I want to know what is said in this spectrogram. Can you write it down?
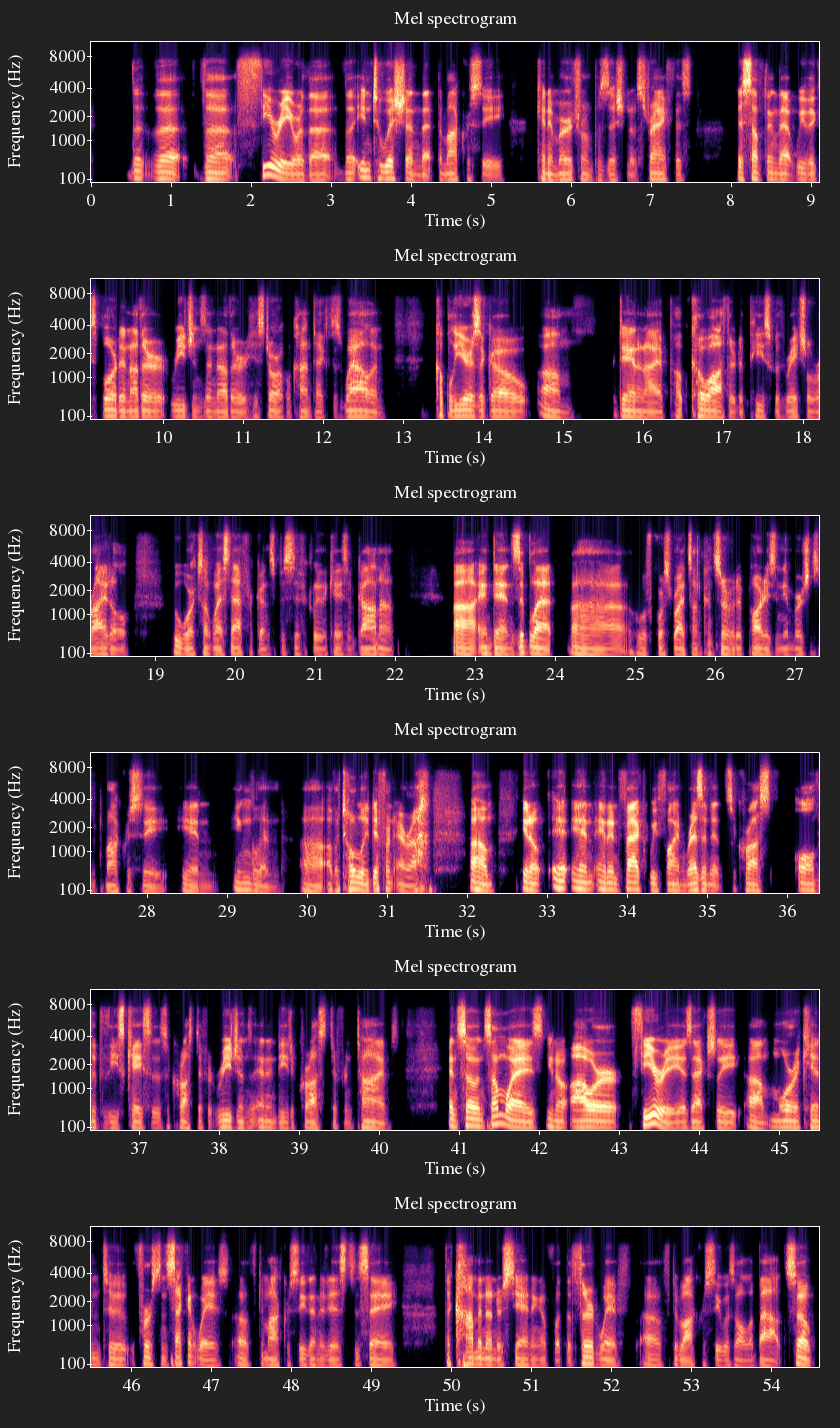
the the the theory or the the intuition that democracy can emerge from a position of strength is is something that we've explored in other regions and other historical contexts as well. And a couple of years ago, um, Dan and I co-authored a piece with Rachel Riedl, who works on West Africa and specifically the case of Ghana, uh, and Dan Ziblatt, uh, who of course writes on conservative parties and the emergence of democracy in England uh, of a totally different era. Um, you know, and and in fact, we find resonance across all of these cases, across different regions, and indeed across different times. And so, in some ways, you know, our theory is actually um, more akin to first and second waves of democracy than it is to say the common understanding of what the third wave of democracy was all about. So,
